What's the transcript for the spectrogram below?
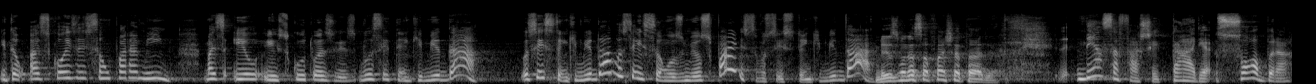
Então, as coisas são para mim, mas eu, escuto às vezes, você tem que me dar, vocês têm que me dar, vocês são os meus pais, vocês têm que me dar. Mesmo nessa faixa etária. Nessa faixa etária sobra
